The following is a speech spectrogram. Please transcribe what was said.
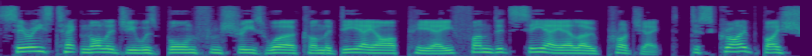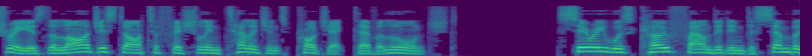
Siri's technology was born from Sri's work on the DARPA-funded CALO project, described by Sri as the largest artificial intelligence project ever launched. SIRI was co-founded in December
